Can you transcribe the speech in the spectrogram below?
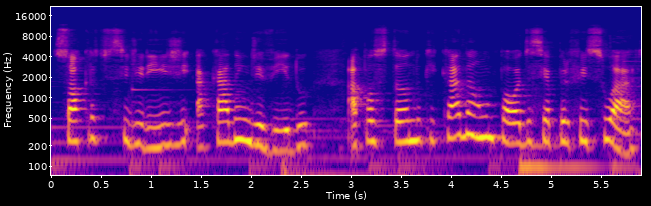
Sócrates se dirige a cada indivíduo, apostando que cada um pode se aperfeiçoar,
